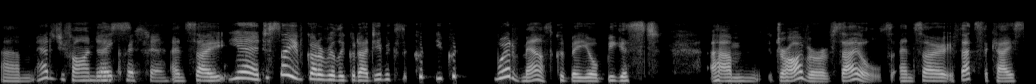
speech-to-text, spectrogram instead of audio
Um, how did you find Great us? question. And so, yeah, just so you've got a really good idea because it could, you could, word of mouth could be your biggest um, driver of sales. And so, if that's the case,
